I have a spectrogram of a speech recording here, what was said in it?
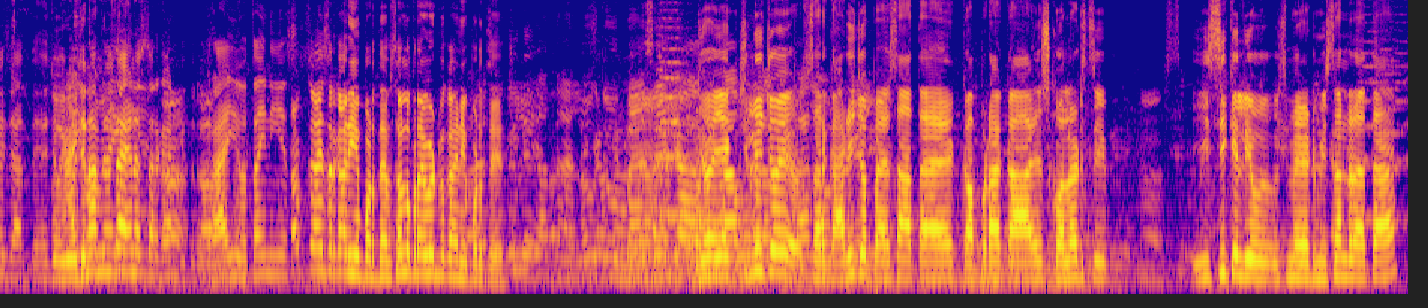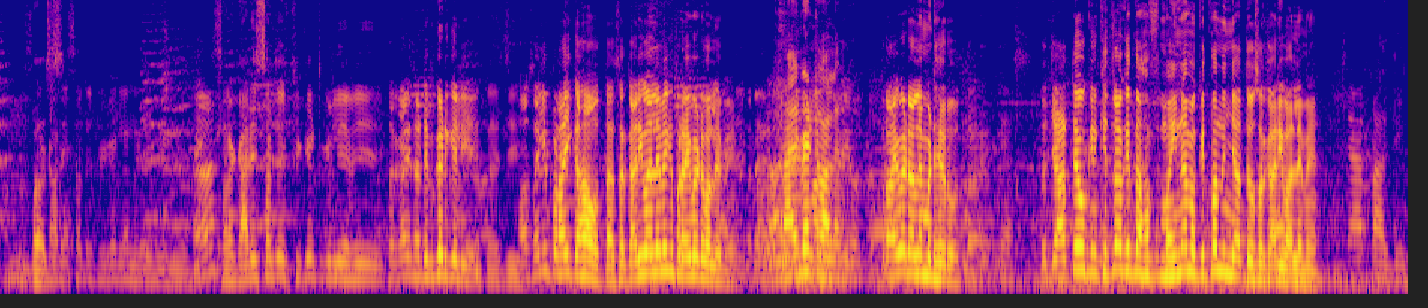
जाते हैं। जो योजना मिलता है ना सरकार की तरफ़ पढ़ाई होता ही नहीं है। सब कहीं सरकारी में पढ़ते हैं? सब लोग प्राइवेट में कहीं नहीं पढ़ते? जो एक्चुअली जो सरकारी जो पैसा आता है कपड़ा का स्कॉलरशिप इसी के लिए उसमें एडमिशन रहता है। बस। के लिए सरकारी सर्टिफिकेट के लिए भी सरकारी सर्टिफिकेट के लिए? जी। असली पढ़ाई कहाँ होता है? सरकारी वाले में कि प्राइवेट वाले में? प्राइवेट वाले में। प्राइवेट वाले में ढेर होता है। तो जाते हो कि कितना कितना महीना में कितना दिन जाते हो सरकारी वाले में? चार पाँच दिन।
